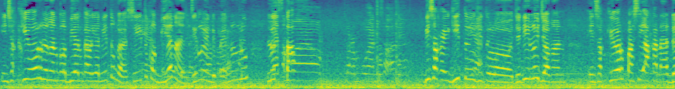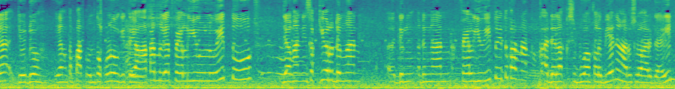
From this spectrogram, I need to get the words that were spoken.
insecure dengan kelebihan kalian itu nggak sih? Itu Iya, kelebihan anjir lo independen lu lu tough. perempuan soalnya. Bisa kayak gitu Iya. gitu loh. Jadi lu jangan insecure pasti akan ada jodoh yang tepat untuk lu gitu yang akan melihat value lu itu. Jangan insecure dengan eh, deng- dengan value itu itu karena adalah sebuah kelebihan yang harus lo hargain.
